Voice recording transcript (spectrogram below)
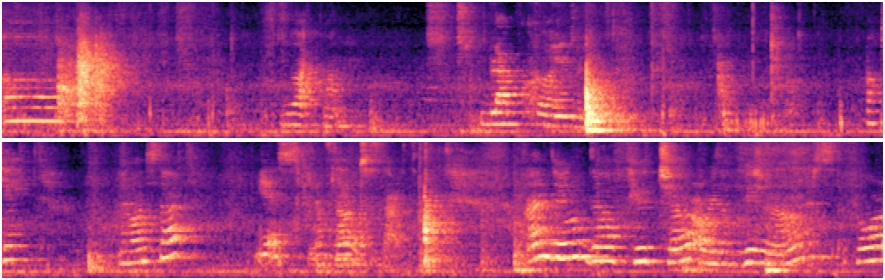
a black one. Black uh, envelope. Okay, you want to start? Yes, let's Okay, start. start. I'm doing the future or the visionaries for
